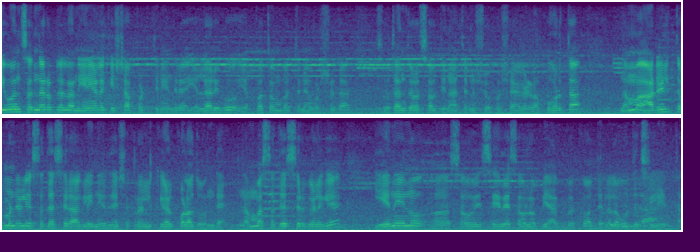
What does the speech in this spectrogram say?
ಈ ಒಂದು ಸಂದರ್ಭದಲ್ಲಿ ನಾನು ಏನು ಹೇಳಕ್ಕೆ ಇಷ್ಟಪಡ್ತೀನಿ ಅಂದರೆ ಎಲ್ಲರಿಗೂ ಎಪ್ಪತ್ತೊಂಬತ್ತನೇ ವರ್ಷದ ಸ್ವಾತಂತ್ರ್ಯೋತ್ಸವ ದಿನಾಚರಣೆ ಶುಭಾಶಯಗಳನ್ನ ಕೋರ್ತಾ ನಮ್ಮ ಆಡಳಿತ ಮಂಡಳಿಯ ಸದಸ್ಯರಾಗಲಿ, ನಿರ್ದೇಶಕರಲ್ಲಿ ಕೇಳ್ಕೊಳ್ಳೋದು ಒಂದೇ. ನಮ್ಮ ಸದಸ್ಯರುಗಳಿಗೆ ಏನೇನು ಸೇವೆ ಸೌಲಭ್ಯ ಆಗಬೇಕು ಅದನ್ನೆಲ್ಲ ಒದಗಿಸಲಿ ಅಂತ.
